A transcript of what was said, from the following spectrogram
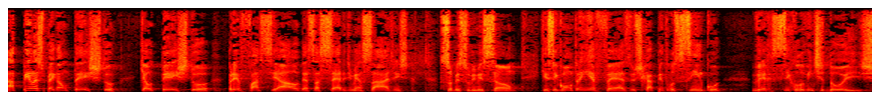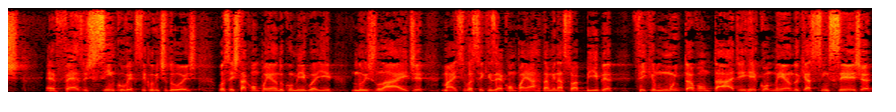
apenas pegar um texto, que é o texto prefacial dessa série de mensagens sobre submissão, que se encontra em Efésios, capítulo 5, versículo 22. Efésios 5, versículo 22. Você está acompanhando comigo aí no slide, mas se você quiser acompanhar também na sua Bíblia, fique muito à vontade e recomendo que assim seja,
